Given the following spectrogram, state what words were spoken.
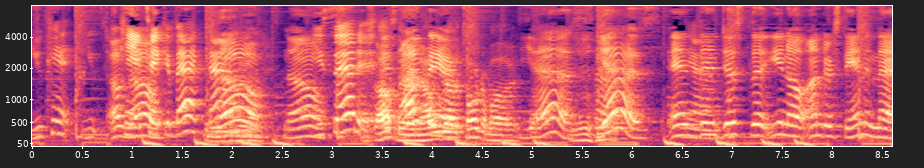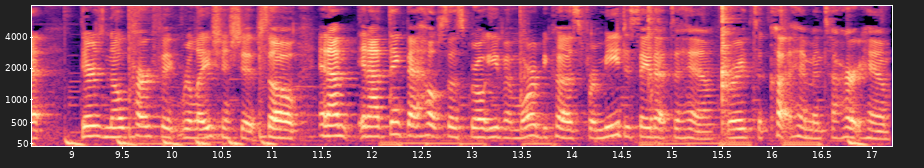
You can't you Mm-hmm. Oh, can't no. take it back now. no no You said it. It's out It's there. out now there. we got to talk about it. Yes, Mhm. yes. And Yeah. then just the, you know, understanding that there's no perfect relationship. So, and I'm and I think that helps us grow even more because for me to say that to him, for it to cut him and to hurt him,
